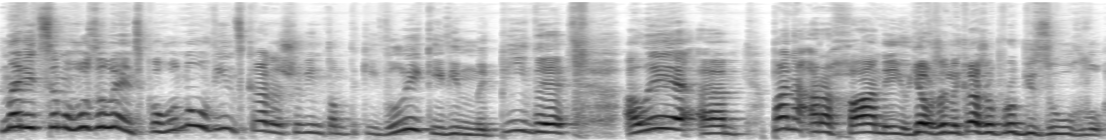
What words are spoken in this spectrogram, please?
Навіть самого Зеленського, ну він скаже, що він там такий великий, він не піде. Але е, пана Арахамію, я вже не кажу про Бізуглу,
